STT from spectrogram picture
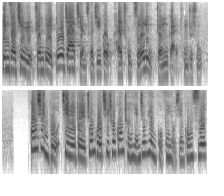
并在近日针对多家检测机构开出责令整改通知书。工信部近日对中国汽车工程研究院股份有限公司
